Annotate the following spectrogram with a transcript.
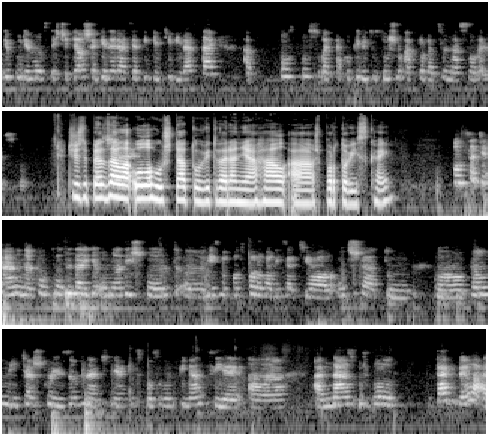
kde bude môcť ešte ďalšia generácia tých detí vyrastať a posúvať ako keby tú vzdušnú akrobáciu na Slovensku. Čiže si prevzala Takže... úlohu štátu vytvárania hal a športovísk, hej? V podstate áno, nakoľko teda ide o mladý šport, od štátu, no, veľmi ťažko je zohnať nejakým spôsobom financie a, a nás už bolo tak veľa a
